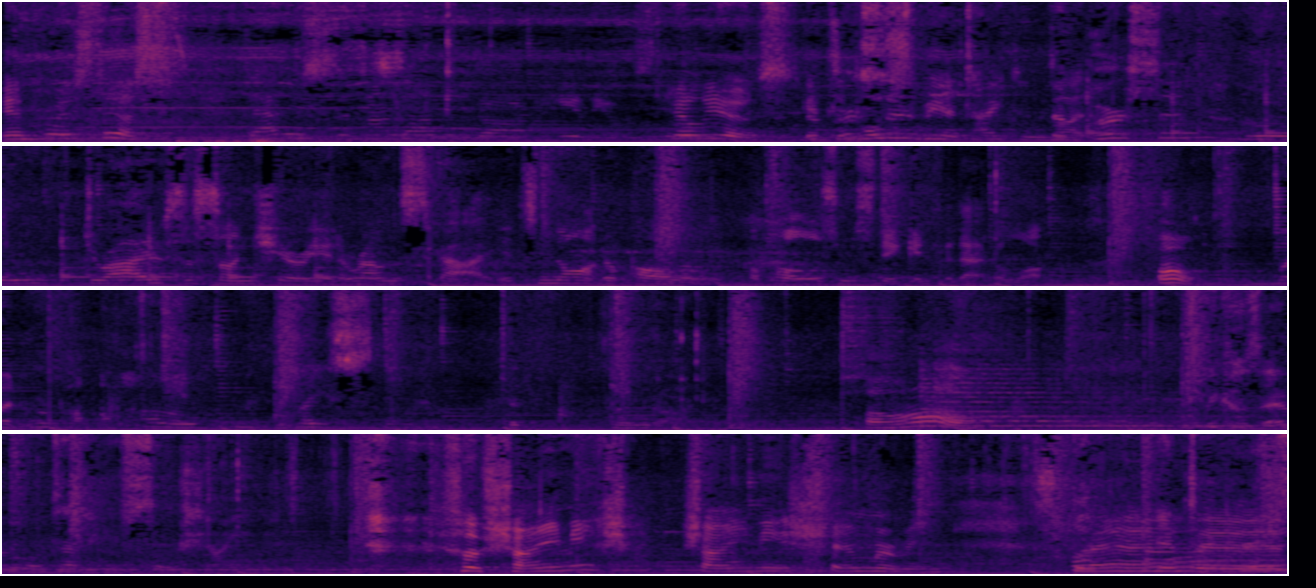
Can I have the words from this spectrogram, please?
And who is this? That is the sun god Helios. Helios. It's supposed to be a titan, the person who drives the sun chariot around the sky. It's not Apollo. Apollo's mistaken for that a lot. Oh. But Apollo replaced the sun god Oh. because everyone said he was so shiny. So shiny, shiny, shimmering, splendid.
